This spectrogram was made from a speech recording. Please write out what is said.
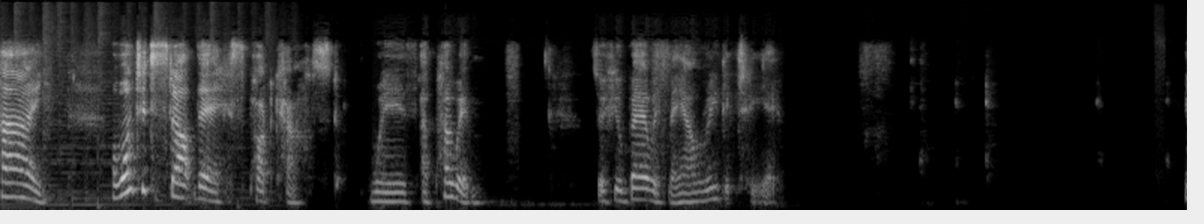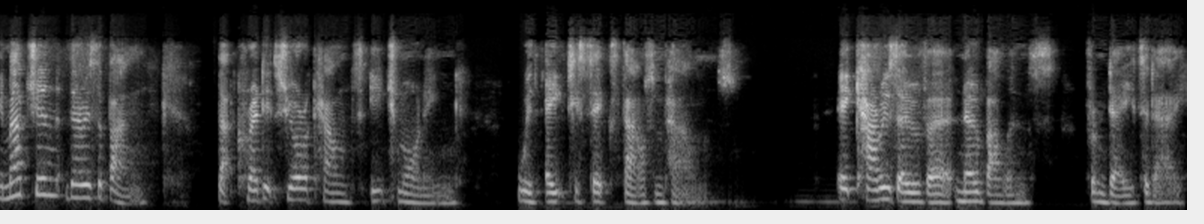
Hi, I wanted to start this podcast with a poem. So if you'll bear with me, I'll read it to you. Imagine there is a bank that credits your account each morning with £86,000. It carries over no balance from day to day.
